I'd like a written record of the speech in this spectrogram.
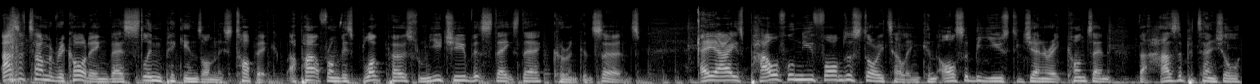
As of time of recording, there's slim pickings on this topic, apart from this blog post from YouTube that states their current concerns. AI's powerful new forms of storytelling can also be used to generate content that has the potential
